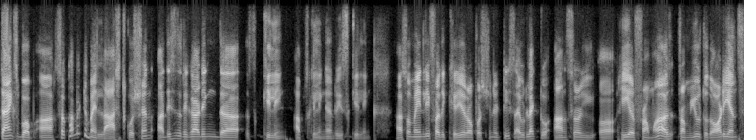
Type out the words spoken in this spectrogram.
thanks, Bob. Uh, so coming to my last question, uh, this is regarding the skilling, upskilling and reskilling. Uh, so mainly for the career opportunities, I would like to answer you uh, here from us, from you to the audience,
